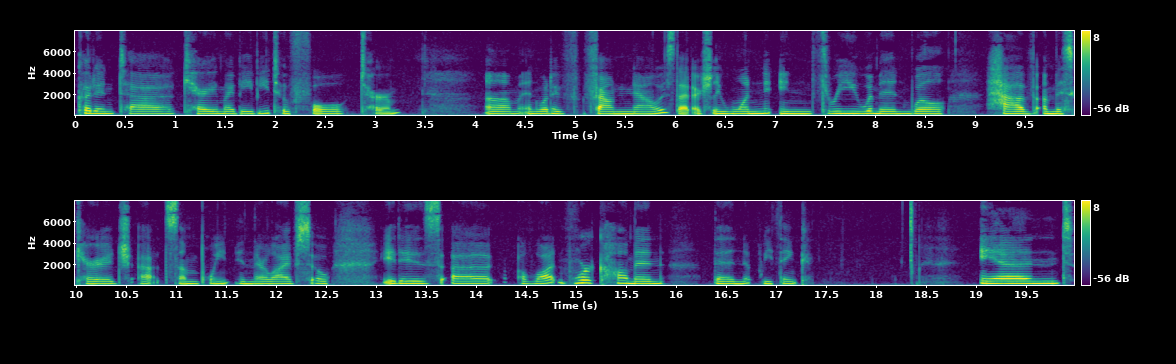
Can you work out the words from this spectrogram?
couldn't uh, carry my baby to full term. Um, and what I've found now is that actually one in three women will have a miscarriage at some point in their lives. So it is uh, a lot more common than we think. And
